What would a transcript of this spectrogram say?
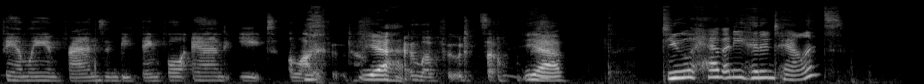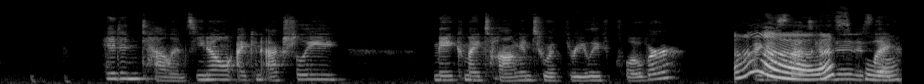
family and friends and be thankful and eat a lot of food. Yeah. I love food. So, Yeah. Do you have any hidden talents? hidden talents. You know, I can actually make my tongue into a three leaf clover. Oh, I guess that's, ah, kind that's of it. It's cool. like,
